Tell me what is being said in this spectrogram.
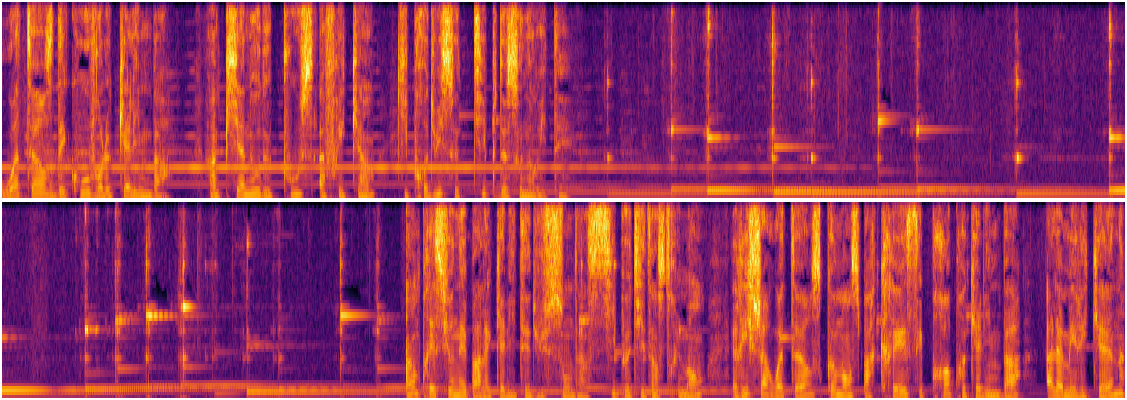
Waters découvre le kalimba, un piano de pouce africain qui produit ce type de sonorité. Impressionné par la qualité du son d'un si petit instrument, Richard Waters commence par créer ses propres kalimbas à l'américaine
